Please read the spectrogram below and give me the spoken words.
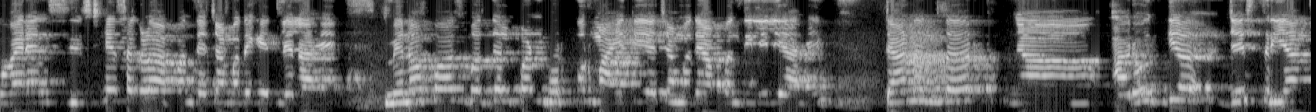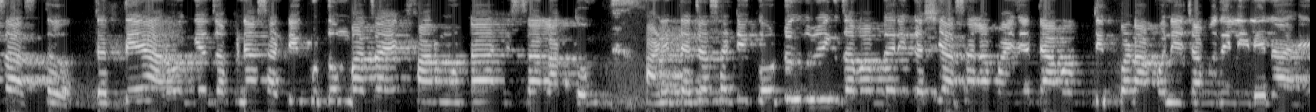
ओव्हॅरियन सिस्ट हे सगळं आपण त्याच्यामध्ये घेतलेलं आहे. मेनोपॉजबद्दल पण भरपूर माहिती याच्यामध्ये आपण दिलेली आहे. त्यानंतर आरोग्य जे स्त्रियांचं असतं तर ते आरोग्य जपण्यासाठी कुटुंबाचा एक फार मोठा हिस्सा लागतो. आणि त्याच्यासाठी कौटुंबिक जबाबदारी कशी असायला पाहिजे त्या बाबतीत पण आपण याच्यामध्ये लिहिलेलं आहे.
